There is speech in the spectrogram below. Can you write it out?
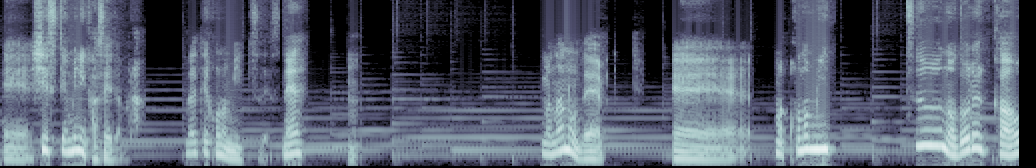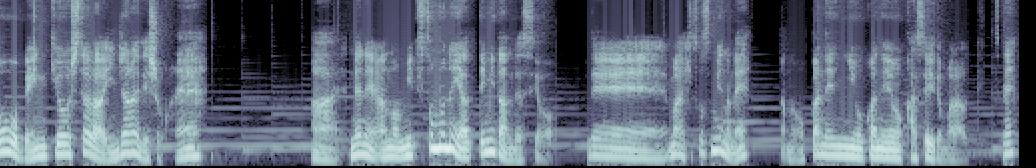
えー、システムに稼いでもらう。大体この三つですね。うん。まあ、なので、えー、まあ、この三つのどれかを勉強したらいいんじゃないでしょうかね。はい。でね、あの、三つともね、やってみたんですよ。で、まあ、一つ目のね、あの、お金にお金を稼いでもらうっていうんですね。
